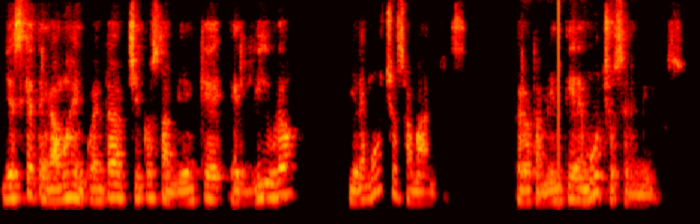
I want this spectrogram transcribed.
y es que tengamos en cuenta, chicos, también que el libro tiene muchos amantes, pero también tiene muchos enemigos.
